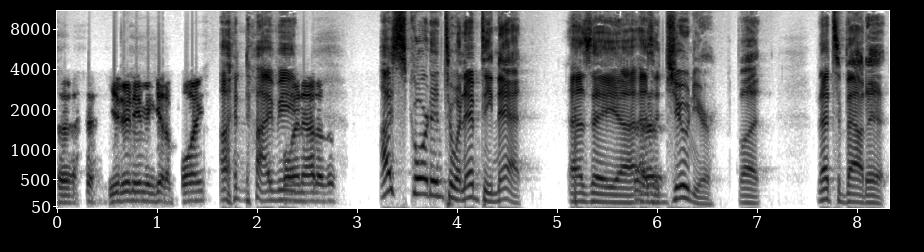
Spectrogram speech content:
you didn't even get a point I, I mean, point out of them. I scored into an empty net as a uh, as a junior, but that's about it.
